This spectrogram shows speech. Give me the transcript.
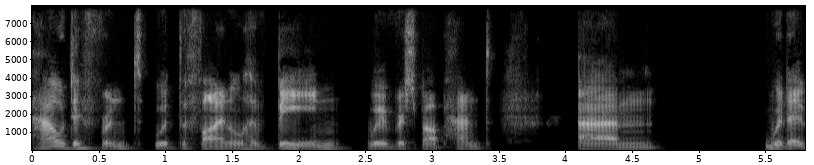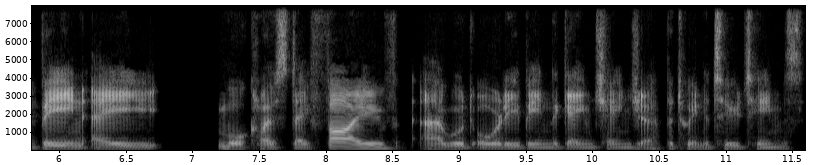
how different would the final have been with Rishabh Pant? Um, would it have been a more close day five? Uh, would already been the game changer between the two teams?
